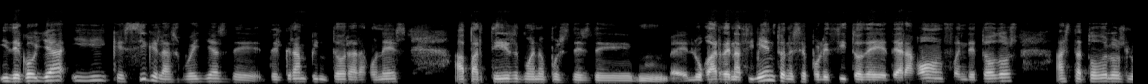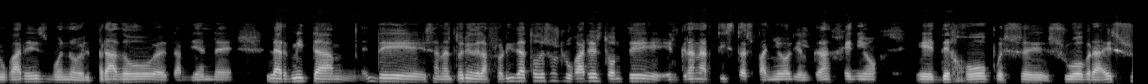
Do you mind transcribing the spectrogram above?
y de Goya y que sigue las huellas del gran pintor aragonés a partir, bueno, pues desde mm, el lugar de nacimiento en ese pueblecito de, Aragón, Fuente de Todos, hasta todos los lugares, bueno, el Prado, eh, también eh, la ermita de San Antonio de la Florida, todos esos lugares donde el gran artista español y el gran genio eh, dejó pues su obra. Es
